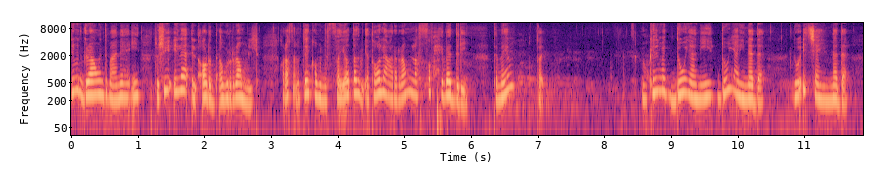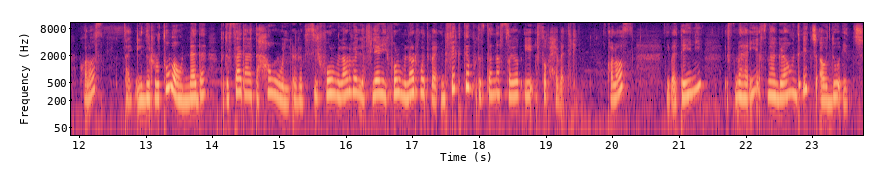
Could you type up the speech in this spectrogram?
كلمة ground معناها إيه؟ تشير إلى الأرض أو الرمل. خلاص أنا قلت لكم إن الصياد بيبقى طالع على الرمل الصبح بدري. تمام؟ طيب. وكلمة dew يعني إيه؟ dew يعني ندى. dew itch يعني ندى. خلاص؟ طيب لأن الرطوبة والندى بتساعد على تحول ال rhabditiform larva ل filariform larva وتبقى infective وتستنى الصياد إيه الصبح بدري. خلاص؟ يبقى تاني اسمها إيه؟ اسمها ground itch أو dew itch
